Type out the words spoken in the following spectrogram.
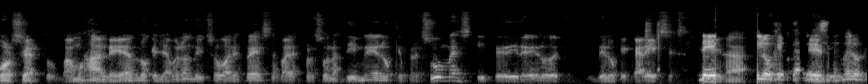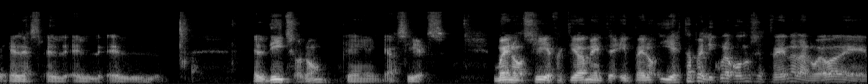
por cierto, vamos a leer lo que ya me lo han dicho varias veces, varias personas. Dime lo que presumes y te diré lo de, de lo que careces. De- Era lo que parece, el, lo que el, el- dicho, ¿no? Que, así es. Bueno, sí, efectivamente. Y, pero, ¿y esta película cuándo se estrena, la nueva de,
